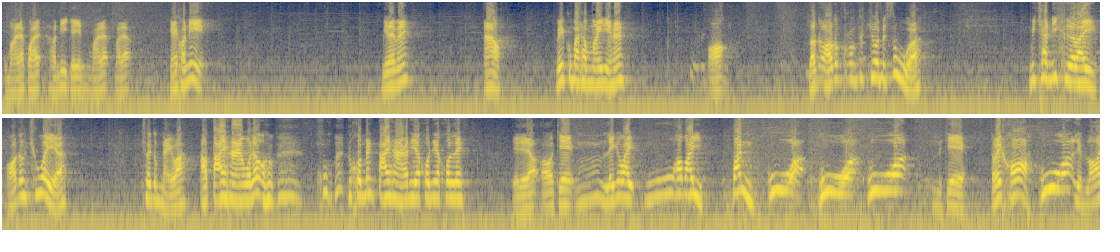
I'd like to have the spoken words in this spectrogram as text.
กูมาแล้วกูมาแล้วคอนนี่ใจเย็นมาแล้วมาแล้วไงคอนนี่มีอะไรไหมอ้าวไม่กูมาทำไมเนี่ยฮะอ๋อเราอ๋อต้องต้องช่วยไปสู้เหรอมิชชั่นนี้คืออะไรอ๋อต้องช่วยเหรอช่วยตรงไหนวะเอาตายหาหมดแล้วทุกคนแม่งตายหากันทีละคนทีละคนเลยเดี๋ยวเดี๋ยวโอเคเล็งเข้าไปมูเข้าไป ฟันหัวหัวหัวโอเคต่อยคอหัวเรียบร้อย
